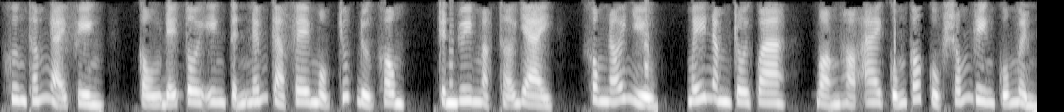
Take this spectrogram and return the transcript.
Khương Thấm ngại phiền, cậu để tôi yên tĩnh nếm cà phê một chút được không, Trình Duy mặt thở dài, không nói nhiều, mấy năm trôi qua, bọn họ ai cũng có cuộc sống riêng của mình,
